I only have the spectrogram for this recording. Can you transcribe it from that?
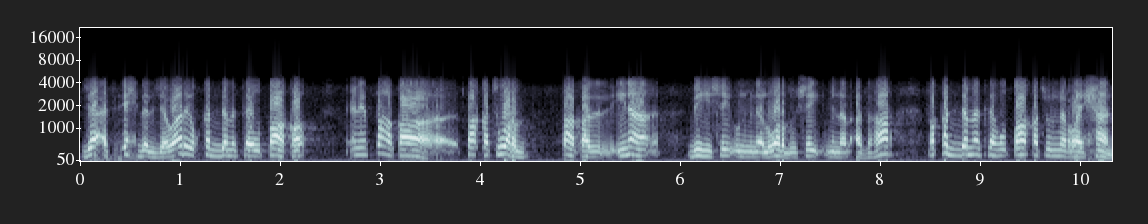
جاءت إحدى الجواري وقدمت له طاقة يعني طاقة طاقة ورد طاقة الإناء به شيء من الورد وشيء من الأزهار فقدمت له طاقة من ريحان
